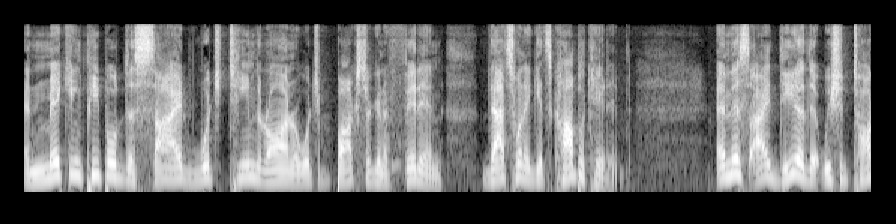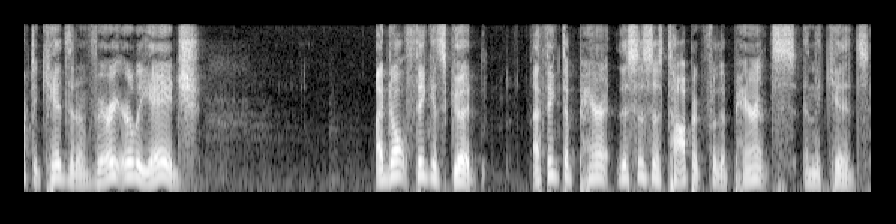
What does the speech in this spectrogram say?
and making people decide which team they're on or which box they're going to fit in, that's when it gets complicated. And this idea that we should talk to kids at a very early age, I don't think it's good. I think the parent, this is a topic for the parents and the kids.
